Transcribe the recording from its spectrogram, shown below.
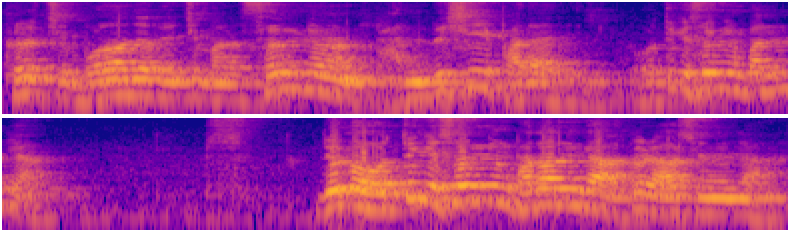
그렇지 못한 자도 있지만 성령은 반드시 받아야 됩니다. 어떻게 성령 받느냐? 내가 어떻게 성령 받았는가 그걸 알 수 있느냐?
